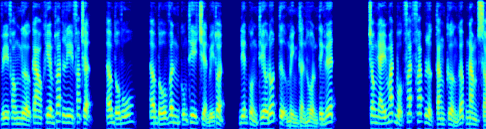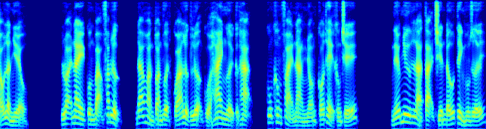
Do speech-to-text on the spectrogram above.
Vì phòng ngừa cao khiêm thoát ly pháp trận, âm tố vũ, âm tố vân cũng thi triển bí thuật, điên cuồng thiêu đốt tự mình thần hồn tinh huyết. Trong nháy mắt buộc phát pháp lực tăng cường gấp năm sáu lần nhiều. Loại này cuồng bạo pháp lực đã hoàn toàn vượt quá lực lượng của hai người cực hạn, cũng không phải nàng nhóm có thể khống chế. Nếu như là tại chiến đấu tình huống giới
